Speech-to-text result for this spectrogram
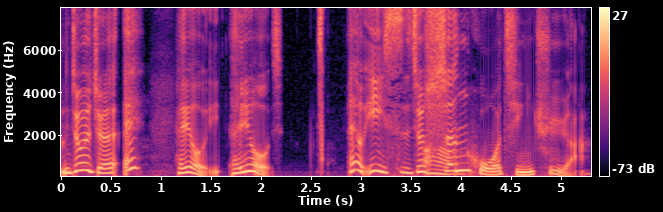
你就会觉得哎、欸，很有很有很有意思，就生活情趣啊，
